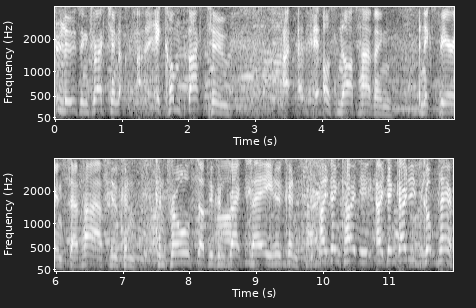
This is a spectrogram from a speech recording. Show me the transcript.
losing direction, uh, it comes back to uh, us not having an experienced out half who can control stuff, who can direct play, who can. I think Carty, I think Carty's a good player.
